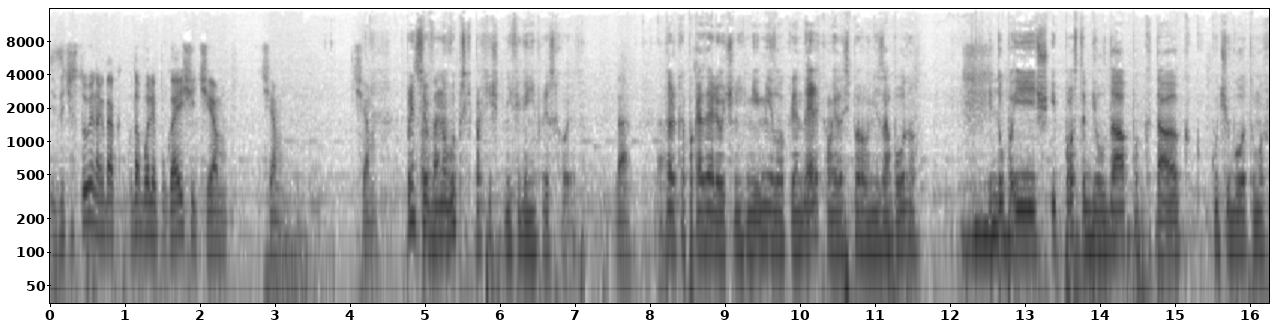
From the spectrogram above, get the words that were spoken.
зачастую иногда куда более пугающие, чем... чем... чем... В принципе, да. на выпуске практически нифига не происходит. Да. да. Только показали очень ми- милого календарика, я до сих пор его не забуду. И тупо, и, и просто билдап к, к, к куче готумов.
